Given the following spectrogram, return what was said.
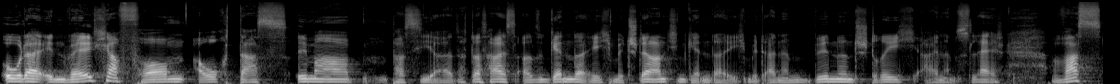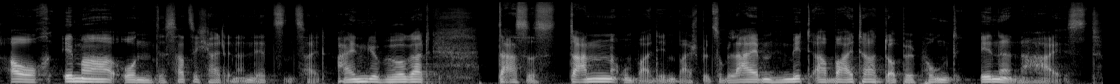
oder in welcher Form auch das immer passiert. Das heißt also, gender ich mit Sternchen, gender ich mit einem Binnenstrich, einem Slash, was auch immer. Und es hat sich halt in der letzten Zeit eingebürgert, dass es dann, um bei dem Beispiel zu bleiben, Mitarbeiter Doppelpunkt innen heißt.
